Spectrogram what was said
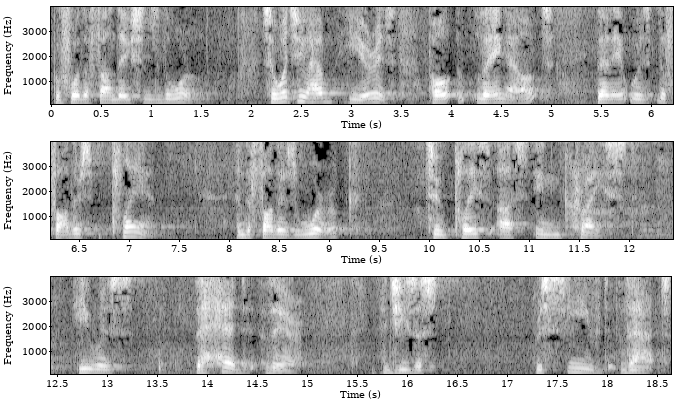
before the foundations of the world. So what you have here is Paul laying out that it was the Father's plan and the Father's work to place us in Christ. He was the head there, and Jesus received that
